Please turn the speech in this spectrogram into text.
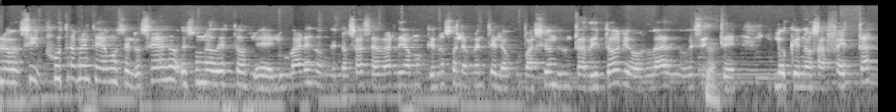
Bueno, sí, justamente digamos, el océano es uno de estos eh, lugares donde nos hace ver digamos, que no solamente la ocupación de un territorio ¿verdad? es este, lo que nos afecta,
